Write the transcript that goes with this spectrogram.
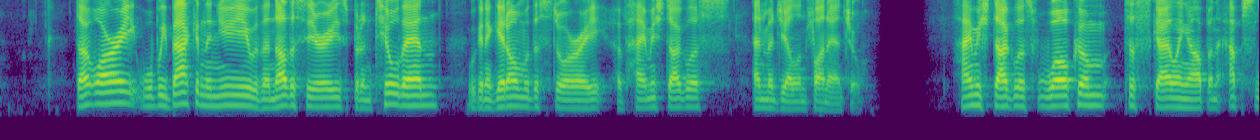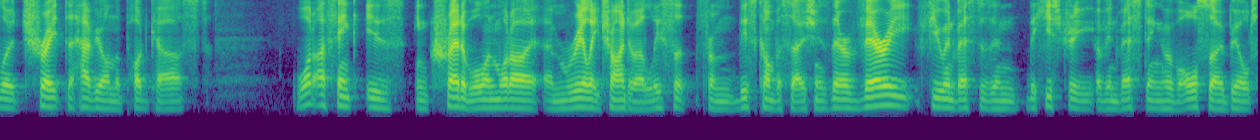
Don't worry, we'll be back in the new year with another series, but until then, we're going to get on with the story of Hamish Douglas and Magellan Financial. Hamish Douglas, welcome to Scaling Up. An absolute treat to have you on the podcast. What I think is incredible and what I am really trying to elicit from this conversation is there are very few investors in the history of investing who have also built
